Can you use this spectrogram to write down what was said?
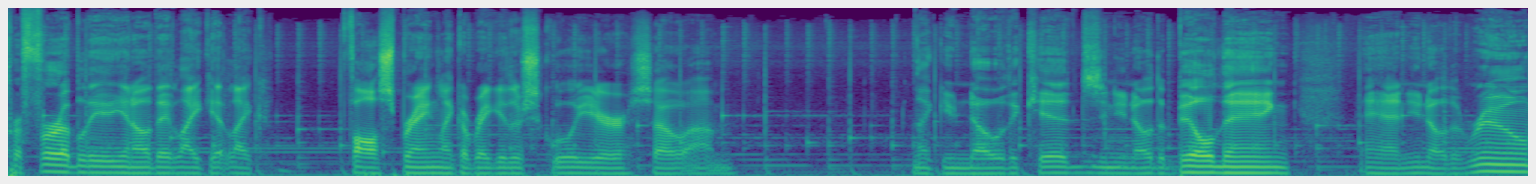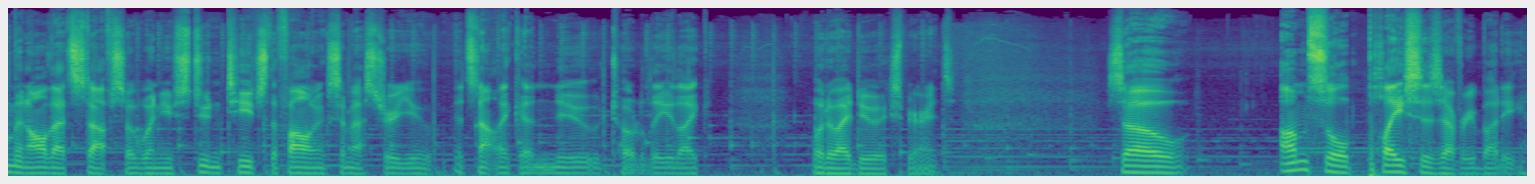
preferably you know they like it like fall spring like a regular school year, so um, like you know the kids and you know the building and you know the room and all that stuff. So when you student teach the following semester you it's not like a new totally like what do i do experience. So umsl places everybody.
